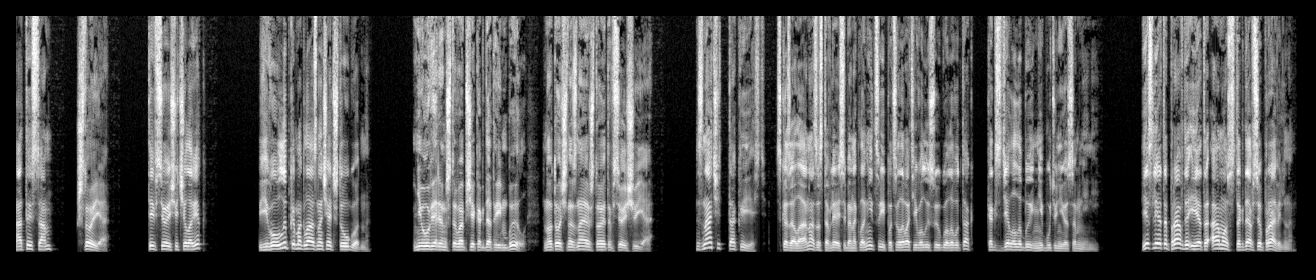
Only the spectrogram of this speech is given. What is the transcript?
«А ты сам?» «Что я?» «Ты все еще человек?» Его улыбка могла означать что угодно. «Не уверен, что вообще когда-то им был, но точно знаю, что это все еще я». «Значит, так и есть» сказала она, заставляя себя наклониться и поцеловать его лысую голову так, как сделала бы, не будь у нее сомнений. Если это правда и это Амос, тогда все правильно.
